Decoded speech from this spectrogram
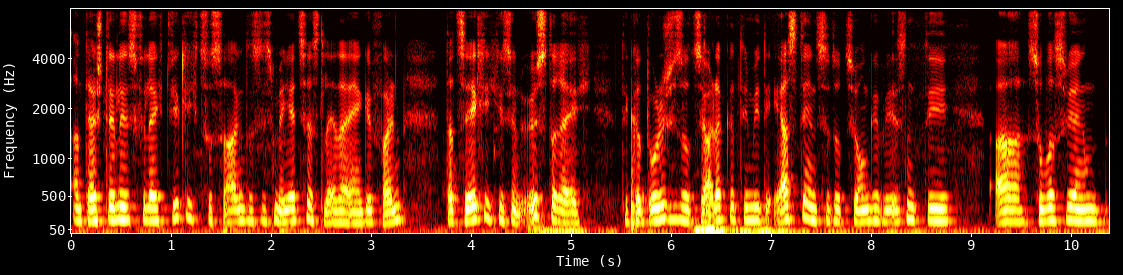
An der Stelle ist vielleicht wirklich zu sagen, das ist mir jetzt erst leider eingefallen, tatsächlich ist in Österreich die Katholische Sozialakademie die erste Institution gewesen, die äh, sowas wie ein,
